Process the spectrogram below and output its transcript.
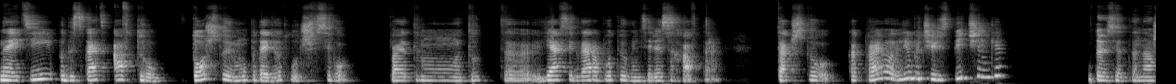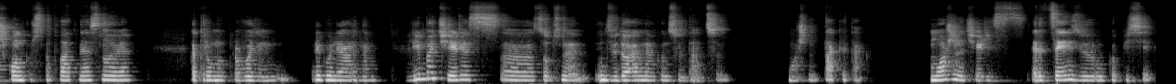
найти, подыскать автору то, что ему подойдет лучше всего. Поэтому тут э, я всегда работаю в интересах автора. Так что, как правило, либо через питчинги, то есть это наш конкурс на платной основе, который мы проводим регулярно, либо через, э, собственно, индивидуальную консультацию. Можно так и так. Можно через рецензию рукописи,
